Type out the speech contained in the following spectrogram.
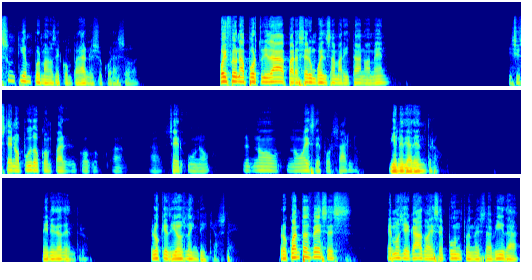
Es un tiempo, hermanos, de comparar nuestro corazón. Hoy fue una oportunidad para ser un buen samaritano, amén. Y si usted no pudo ser uno, no, no es de forzarlo, viene de adentro. Viene de adentro. Lo que Dios le indique a usted. Pero ¿cuántas veces hemos llegado a ese punto en nuestra vida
